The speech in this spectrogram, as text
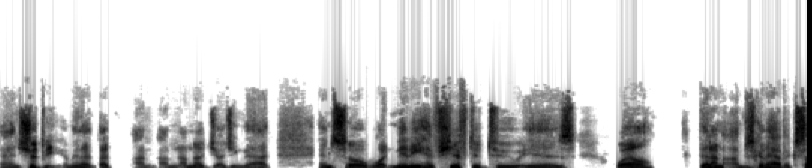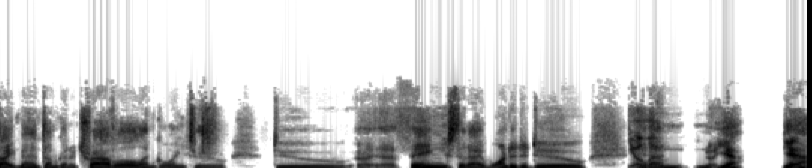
and should be. I mean, that, that I'm, I'm, I'm not judging that. And so what many have shifted to is, well, then I'm, I'm just going to have excitement. I'm going to travel. I'm going to do uh, uh, things that I wanted to do. YOLO. And, yeah, yeah,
